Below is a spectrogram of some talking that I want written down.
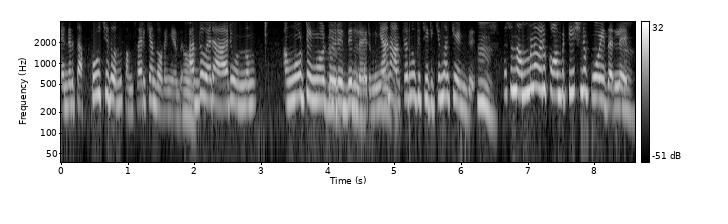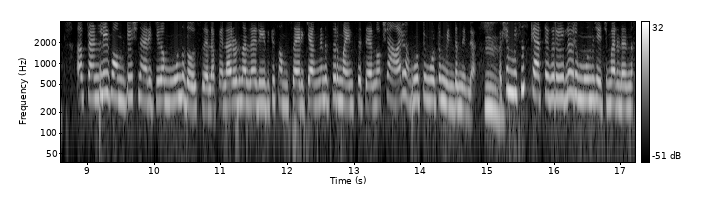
എന്റെ അടുത്ത് അപ്രോച്ച് ചെയ്ത് വന്ന് സംസാരിക്കാൻ തുടങ്ങിയത്. അതുവരെ ആരും ഒന്നും അങ്ങോട്ടും ഇങ്ങോട്ടും ഒരു ഇതില്ലായിരുന്നു. ഞാൻ. ആൾക്കാർ നോക്കി ചിരിക്കുന്നൊക്കെ ഉണ്ട്. പക്ഷെ നമ്മൾ ഒരു കോമ്പറ്റീഷന് പോയതല്ലേ? ഉം. ഫ്രണ്ട്ലി കോമ്പറ്റീഷൻ ആയിരിക്കുക മൂന്ന് ദിവസമല്ല? അപ്പൊ എല്ലാവരോടും നല്ല രീതിക്ക് സംസാരിക്കുക അങ്ങനത്തെ ഒരു മൈൻഡ് സെറ്റ് ആയിരുന്നു. പക്ഷെ ആരും അങ്ങോട്ടും ഇങ്ങോട്ടും മിണ്ടുന്നില്ല. പക്ഷെ മിസ്സസ് കാറ്റഗറിയിൽ ഒരു മൂന്ന് ചേച്ചിമാരുണ്ടായിരുന്നു.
